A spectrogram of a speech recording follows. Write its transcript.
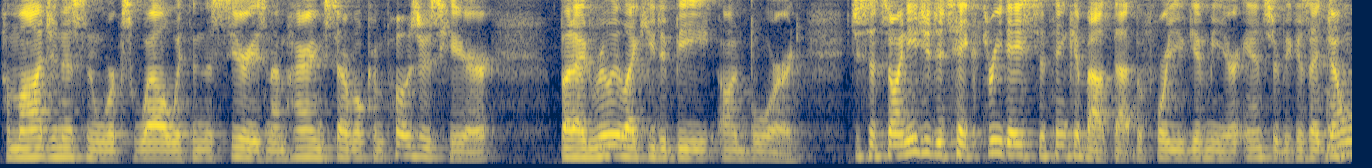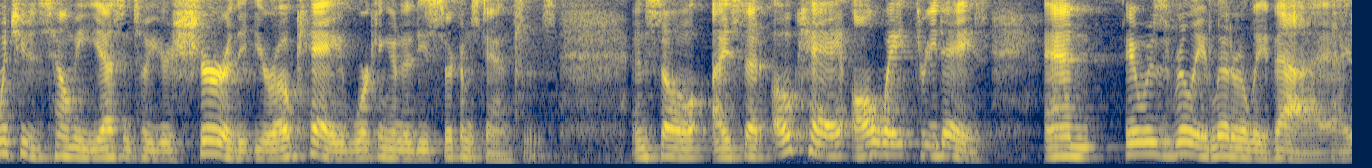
homogenous and works well within the series and i'm hiring several composers here but i'd really like you to be on board she said so i need you to take three days to think about that before you give me your answer because i don't want you to tell me yes until you're sure that you're okay working under these circumstances and so i said okay i'll wait three days and it was really literally that. I,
